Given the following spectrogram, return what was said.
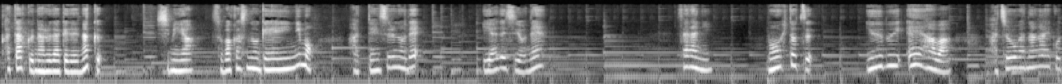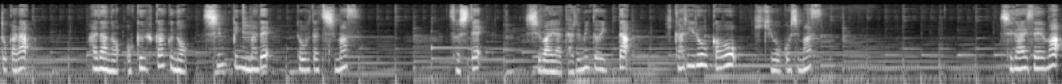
硬くなるだけでなくシミやそばかすの原因にも発展するので嫌ですよね。さらにもう一つ UVA 波は波長が長いことから肌の奥深くの神秘にまで到達します。そしてシワやたるみといった光老化を引き起こします。紫外線は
